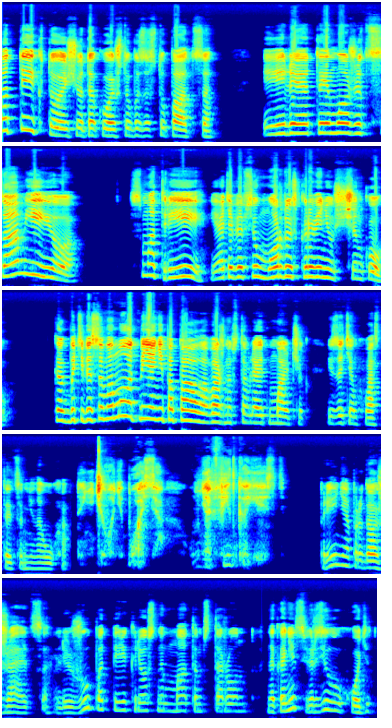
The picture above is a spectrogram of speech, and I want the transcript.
«А ты кто еще такой, чтобы заступаться? Или ты, может, сам ее?» «Смотри, я тебе всю морду искровеню, щенку!» «Как бы тебе самому от меня не попало!» – важно вставляет мальчик и затем хвастается мне на ухо. «Ты ничего не бойся, у меня финка есть!» Прения продолжается. Лежу под перекрестным матом сторон. Наконец Верзила уходит,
